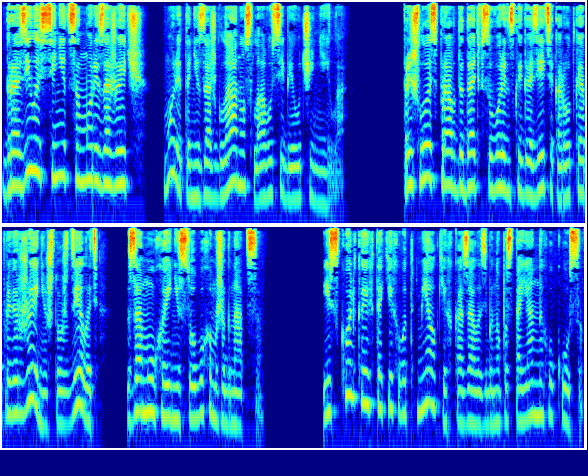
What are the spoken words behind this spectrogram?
грозилось синица море зажечь. Море-то не зажгла, но славу себе учинила. Пришлось, правда, дать в Суворинской газете короткое опровержение, что ж делать, за мухой не с обухом же. И сколько их таких вот мелких, казалось бы, но постоянных укусов.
